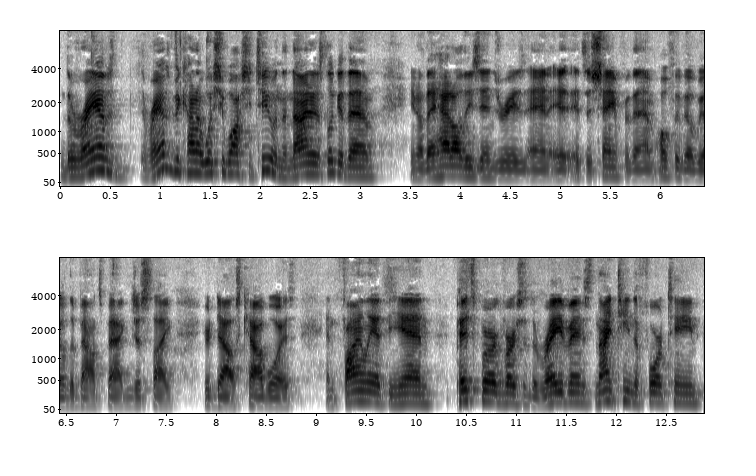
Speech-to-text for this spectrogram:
The Rams, the Rams be kind of wishy washy too, and the Niners. Look at them. You know they had all these injuries, and it, it's a shame for them. Hopefully they'll be able to bounce back, just like your Dallas Cowboys. And finally, at the end, Pittsburgh versus the Ravens, nineteen to fourteen.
